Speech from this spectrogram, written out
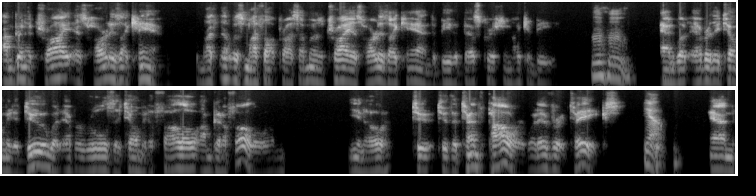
I'm going to try as hard as I can. My, that was my thought process. I'm going to try as hard as I can to be the best Christian I can be. Mm-hmm and whatever they tell me to do, whatever rules they tell me to follow, I'm going to follow them. You know, to to the tenth power, whatever it takes. Yeah. And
